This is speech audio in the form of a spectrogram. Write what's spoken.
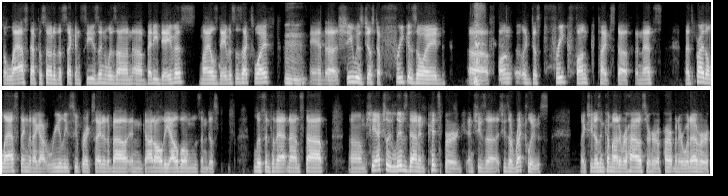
the last episode of the second season was on uh, Betty Davis, Miles Davis's ex-wife, mm-hmm. and uh, she was just a freakazoid, funk, like just freak funk type stuff, and that's that's probably the last thing that I got really super excited about and got all the albums and just listened to that nonstop. Um, she actually lives down in Pittsburgh and she's a she's a recluse. Like she doesn't come out of her house or her apartment or whatever.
